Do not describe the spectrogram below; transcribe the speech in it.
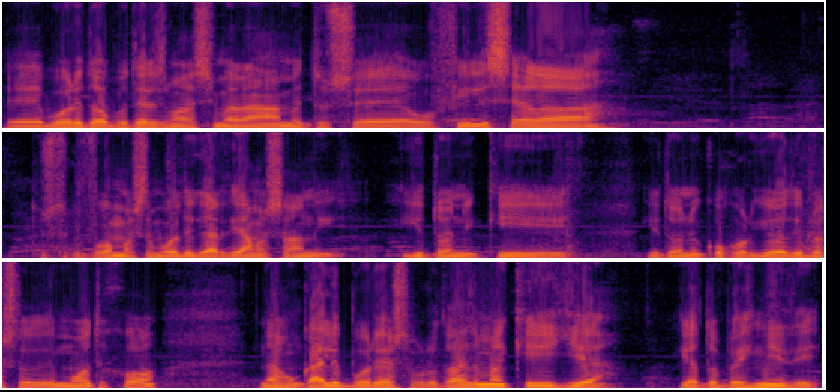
Ε, μπορεί το αποτέλεσμα σήμερα να μην τους ε, οφείλησε, αλλά τους ευχόμαστε με όλη την καρδιά μας σαν γειτονική, γειτονικό χωριό δίπλα στο Δημότυχο να έχουν καλή πορεία στο πρωτάθλημα και υγεία. Για το παιχνίδι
